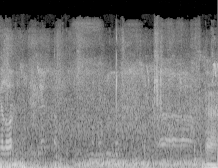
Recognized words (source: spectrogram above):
Kelor. Nah,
